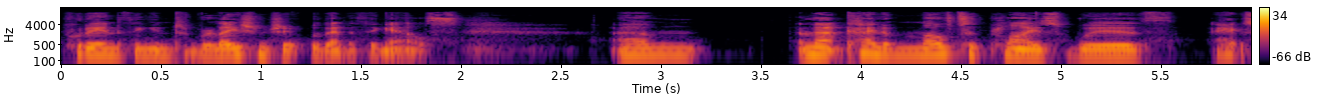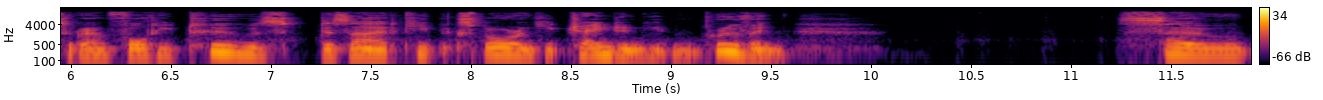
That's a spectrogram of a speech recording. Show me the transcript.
put anything into relationship with anything else. Um, and that kind of multiplies with hexagram 42's desire to keep exploring, keep changing, keep improving. So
